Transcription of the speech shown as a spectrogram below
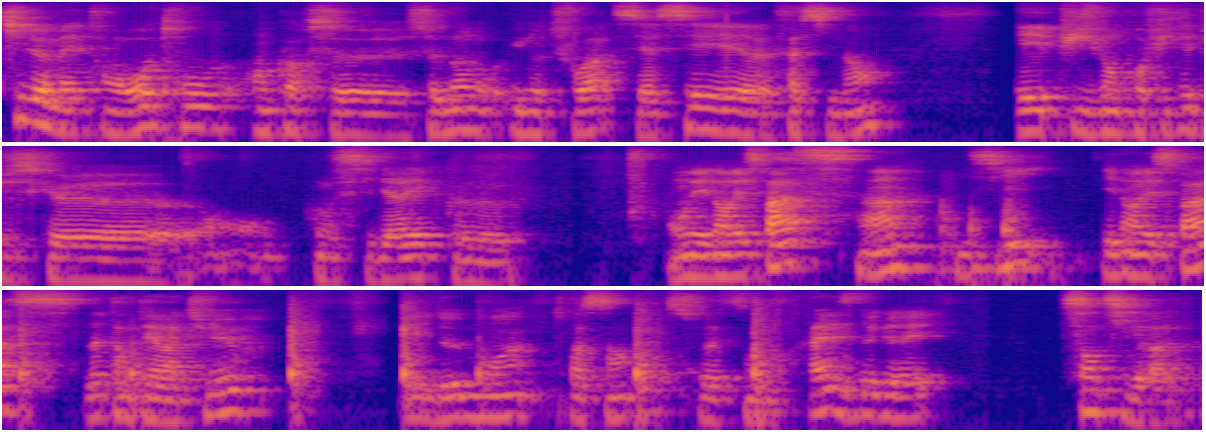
km. On retrouve encore ce, nombre une autre fois. C'est assez euh, fascinant. Et puis je vais en profiter puisque on considérait que on est dans l'espace, hein, ici, et dans l'espace, la température est de moins 373 degrés centigrades.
